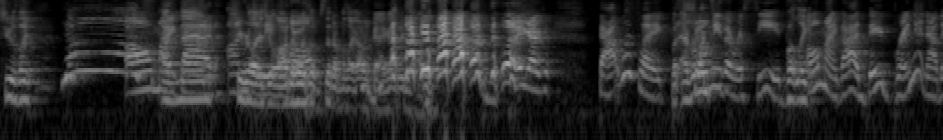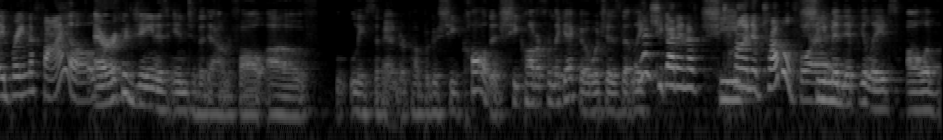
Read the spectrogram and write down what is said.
she was like, "Yes!" Oh my and then God, she realized Yolanda was upset. I was like, "Okay, I gotta go." Like, that was like, But show me the receipts. but, like- oh my god, they bring it now. They bring the files. Erika Jayne is into the downfall of Lisa Vanderpump because she called it. She called it from the get go, which is that like yeah, she got in a she- ton of trouble for she it. She manipulates all of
